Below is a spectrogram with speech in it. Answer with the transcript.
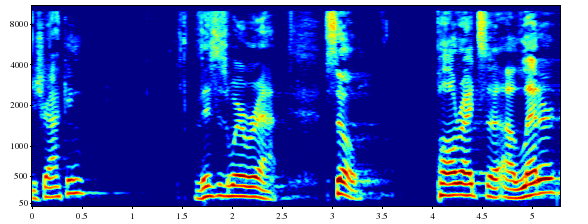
You tracking? This is where we're at. So, Paul writes a, a letter.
